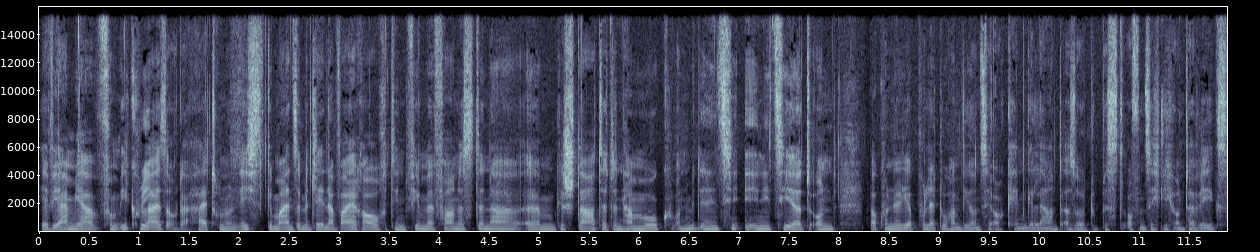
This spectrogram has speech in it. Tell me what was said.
Ja, wir haben ja vom Equalizer oder Heidrun und ich gemeinsam mit Lena Weihrauch den Female Fairness Dinner ähm, gestartet in Hamburg und mit initiiert. Und bei Cornelia Poletto haben wir uns ja auch kennengelernt. Also du bist offensichtlich unterwegs.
